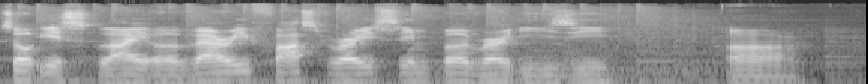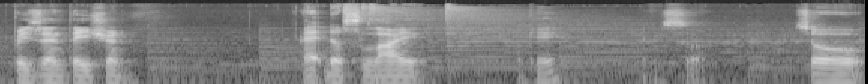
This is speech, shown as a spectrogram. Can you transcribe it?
So it's like a very fast very simple very easy uh, presentation. Add the slide. Okay? And so so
